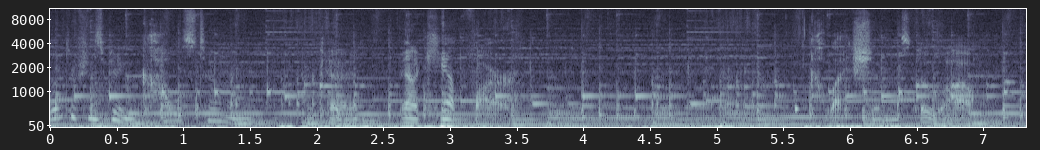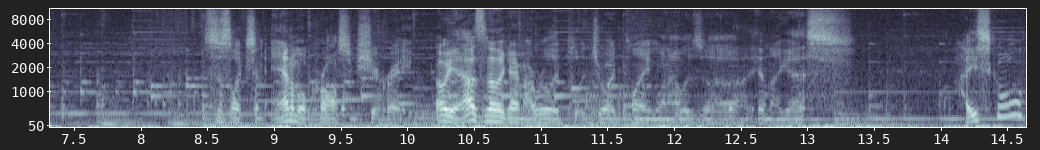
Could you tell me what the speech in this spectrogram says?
What difference between cobblestone and... Okay. And a campfire. Collections. Oh, wow. This is like some Animal Crossing shit, right? Oh, yeah, that's another game I really pl enjoyed playing when I was uh, in, I guess, high school?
